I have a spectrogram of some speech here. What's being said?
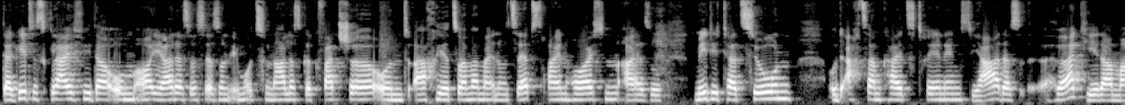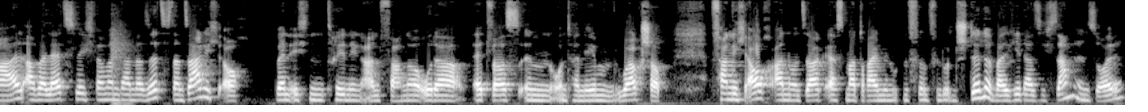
da geht es gleich wieder um, oh ja, das ist ja so ein emotionales Gequatsche und ach, jetzt sollen wir mal in uns selbst reinhorchen. Also Meditation und Achtsamkeitstrainings, ja, das hört jeder mal, aber letztlich, wenn man dann da sitzt, dann sage ich auch, wenn ich ein Training anfange oder etwas im Unternehmen, Workshop, fange ich auch an und sage erstmal drei Minuten, fünf Minuten Stille, weil jeder sich sammeln soll.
